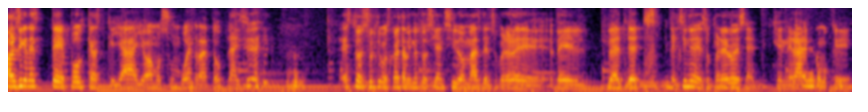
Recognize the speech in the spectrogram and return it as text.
Ahora sí que en este podcast que ya llevamos un buen rato, estos últimos 40 minutos sí han sido más del superhéroe, del, del, cine de superhéroes en general, como que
